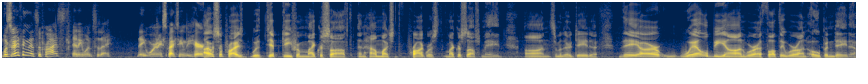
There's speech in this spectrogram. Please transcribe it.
Was there anything that surprised anyone today that you weren't expecting to hear? I was surprised with Dipti from Microsoft and how much progress Microsoft's made on some of their data. They are well beyond where I thought they were on open data.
